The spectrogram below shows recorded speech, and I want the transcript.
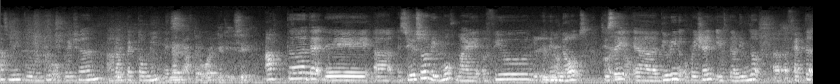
Asked me to do operation, uh, lumpectomy. Then after what did he say? After that, they uh, she also removed my a few Lymph nodes. She say uh, during the operation, if the lymph node uh, affected,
